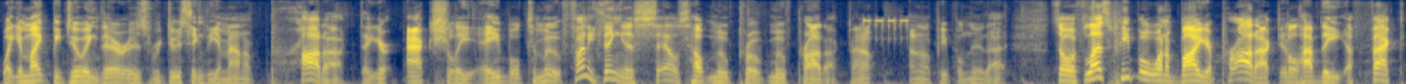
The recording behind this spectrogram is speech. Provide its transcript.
what you might be doing there is reducing the amount of product that you're actually able to move. Funny thing is sales help move pro, move product. I don't I don't know if people knew that. So if less people want to buy your product, it'll have the effect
